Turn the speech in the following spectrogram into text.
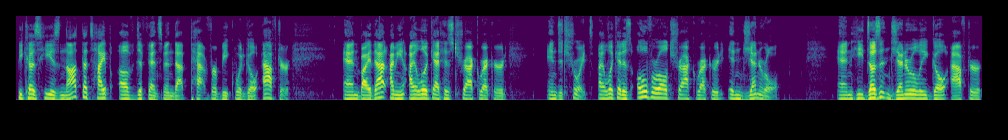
because he is not the type of defenseman that Pat Verbeek would go after. And by that, I mean, I look at his track record in Detroit, I look at his overall track record in general. And he doesn't generally go after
